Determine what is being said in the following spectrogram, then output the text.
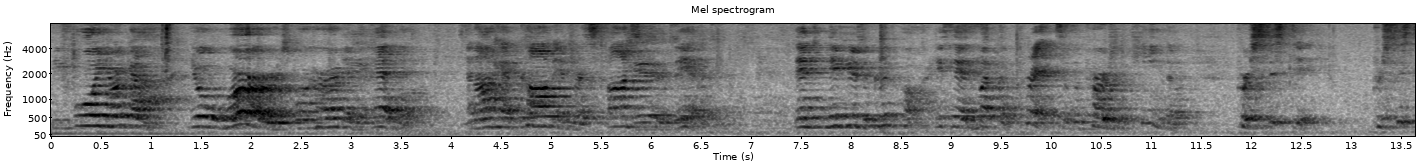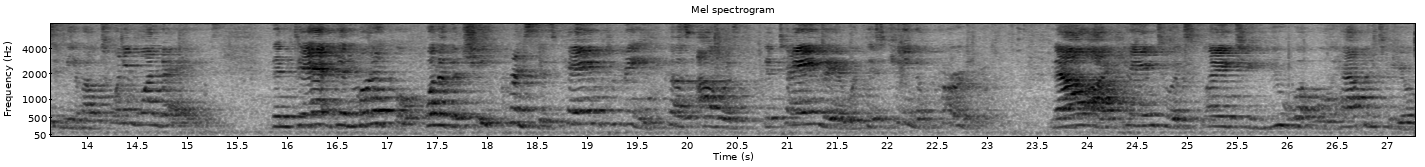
before your God, your words were heard in heaven, and I have come in response to them. Then here's a good part. He says, but the prince of the Persian kingdom persisted, persisted me about 21 days. Then, Dan, then Michael, one of the chief princes, came to me because I was detained there with this king of Persia. Now I came to explain to you what will happen to your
